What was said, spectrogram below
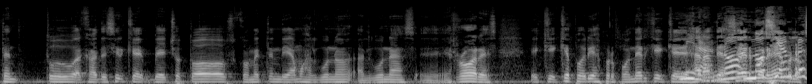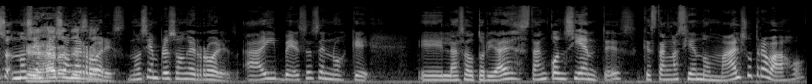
ten- tú acabas de decir que de hecho todos cometen, digamos, algunos algunas eh, errores. Eh, ¿qué, qué podrías proponer que, que Mira, dejaran de no, hacer? no por ejemplo? siempre son, no siempre son hacer. errores, no siempre son errores. Hay veces en los que eh, las autoridades están conscientes que están haciendo mal su trabajo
